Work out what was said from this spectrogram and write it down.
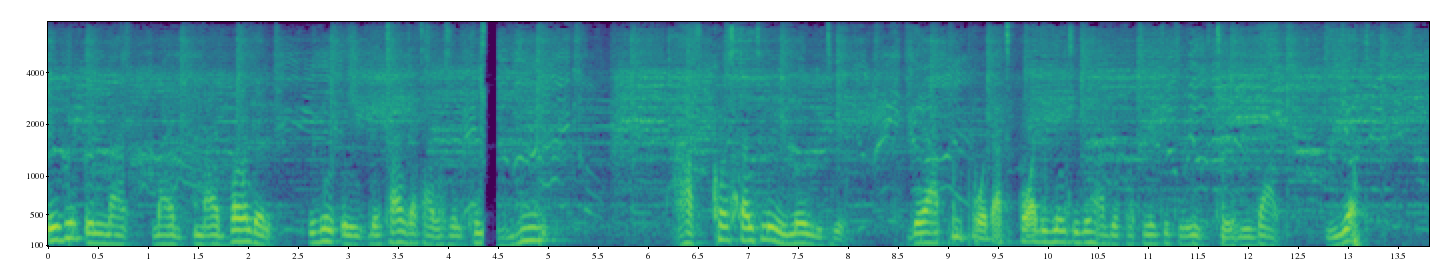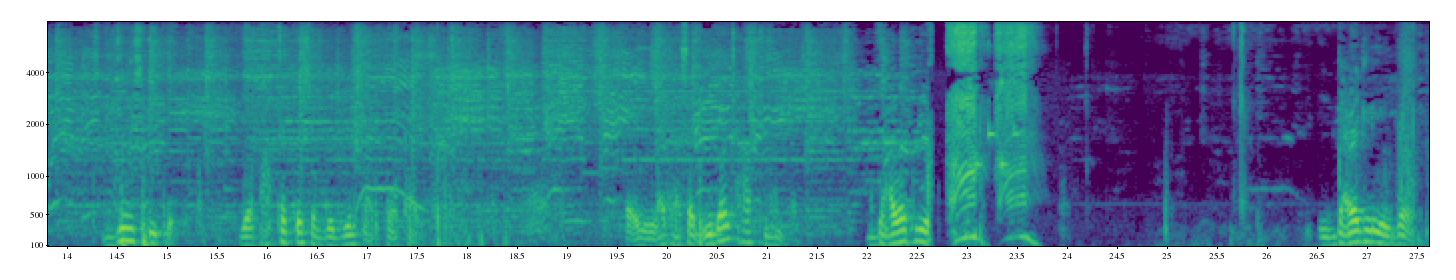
even in my my my bondage, even in the times that I was in prison, you have constantly remained with me. There are people that Paul didn't even have the opportunity to meet till he died. Yet, these people were partakers of the grace that Paul carried. Like I said, you don't have to directly directly involved.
